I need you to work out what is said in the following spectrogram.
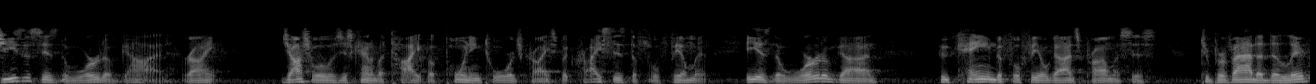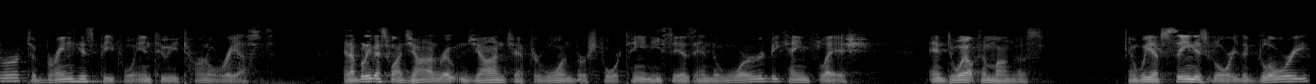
Jesus is the Word of God, right? Joshua was just kind of a type of pointing towards Christ, but Christ is the fulfillment. He is the Word of God who came to fulfill God's promises, to provide a deliverer to bring his people into eternal rest. And I believe that's why John wrote in John chapter 1, verse 14, he says, And the Word became flesh and dwelt among us. And we have seen his glory, the glory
